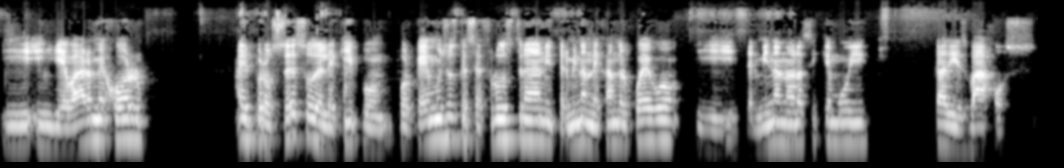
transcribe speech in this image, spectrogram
y, llevar mejor el proceso del equipo, porque hay muchos que se frustran y terminan dejando el juego y terminan ahora sí que muy cadizbajos.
